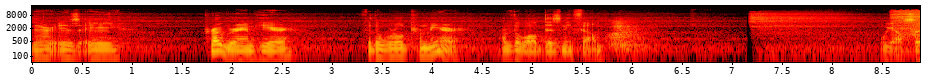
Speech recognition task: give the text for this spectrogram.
There is a program here for the world premiere of the Walt Disney film. We also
